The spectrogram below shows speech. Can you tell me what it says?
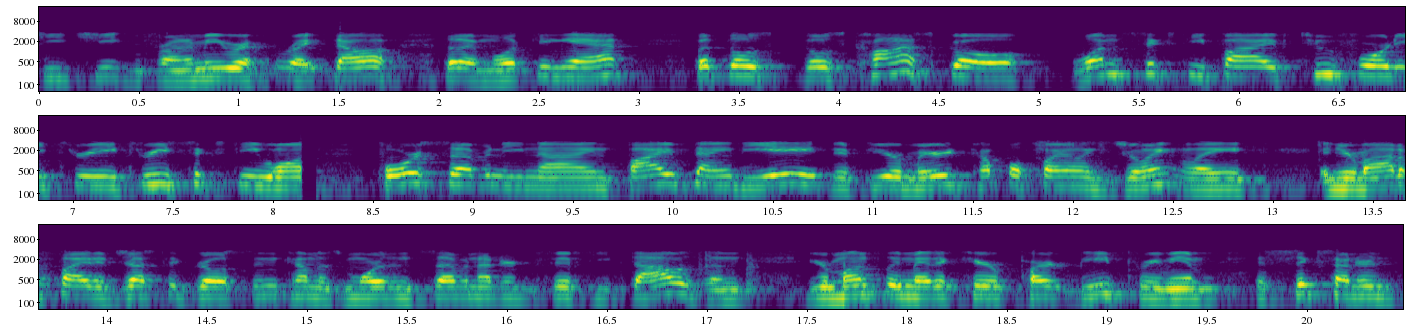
cheat sheet in front of me right, right now that I'm looking at. But those those costs go 165, 243, 361, 479, 598. If you're a married couple filing jointly and your modified adjusted gross income is more than 750,000, your monthly Medicare Part B premium is $637.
